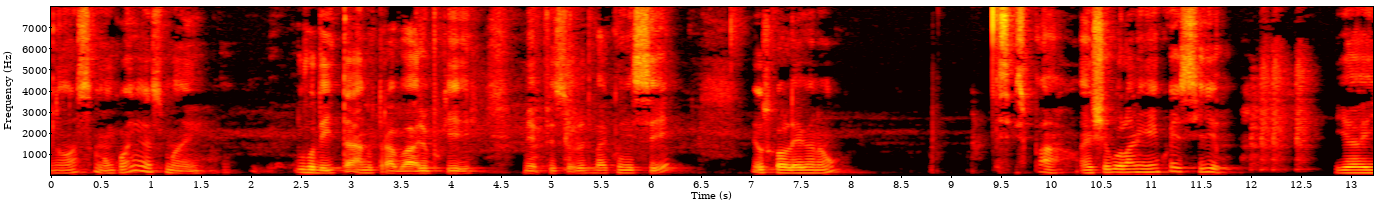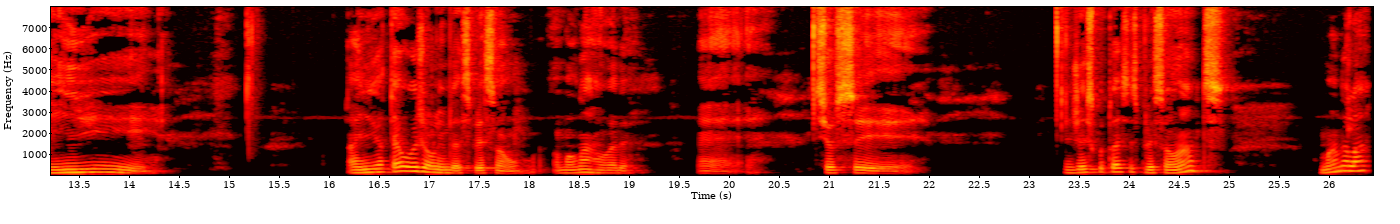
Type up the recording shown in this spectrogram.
nossa, não conheço, mãe. Vou deitar no trabalho porque minha professora vai conhecer, meus colegas não. Pá. Aí chegou lá ninguém conhecia. E aí Aí até hoje eu lembro da expressão, a mão na roda. É, se você já escutou essa expressão antes, manda lá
